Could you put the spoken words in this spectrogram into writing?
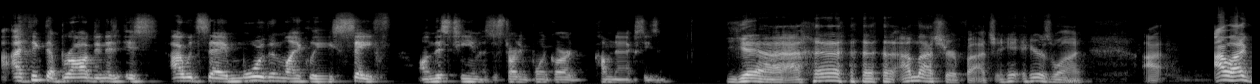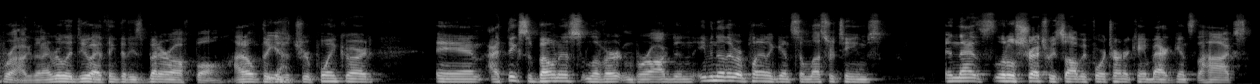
I think that Brogdon is, is I would say, more than likely safe on this team as a starting point guard come next season. Yeah, I'm not sure, Foch. Here's why. I I like Brogdon. I really do. I think that he's better off ball. I don't think yeah. he's a true point guard. And I think Sabonis, LeVert, and Brogdon, even though they were playing against some lesser teams, in that little stretch we saw before Turner came back against the Hawks,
